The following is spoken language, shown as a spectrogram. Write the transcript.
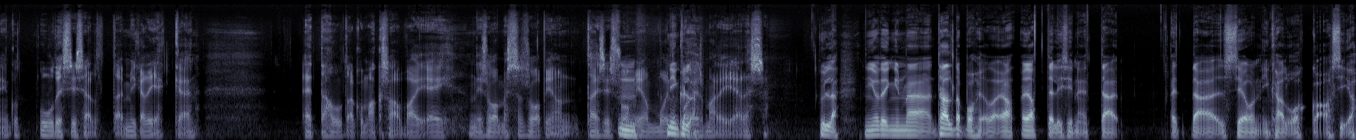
niin kuin uutissisältö tai mikä liekkään, että halutaanko maksaa vai ei, niin Suomessa Suomi on, tai siis Suomi Mm, on muita niin kyllä. Pohjoismaiden jäljessä. niin jotenkin mä tältä pohjalta aj- ajattelisin, että, että se on ikäluokka-asia.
